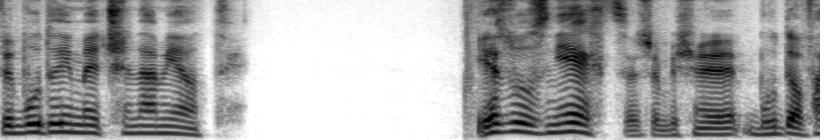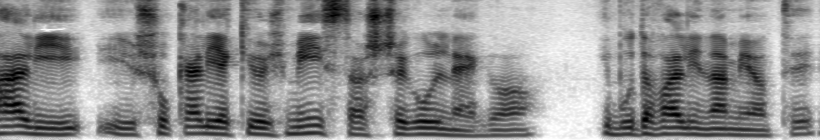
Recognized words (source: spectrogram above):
wybudujmy trzy namioty. Jezus nie chce, żebyśmy budowali i szukali jakiegoś miejsca szczególnego, i budowali namioty.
